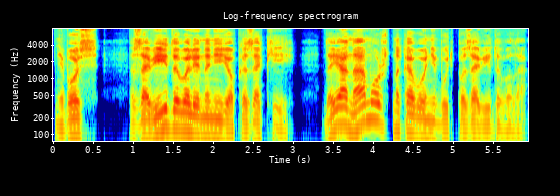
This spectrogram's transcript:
Небось, завидовали на нее казаки, да и она, может, на кого-нибудь позавидовала.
